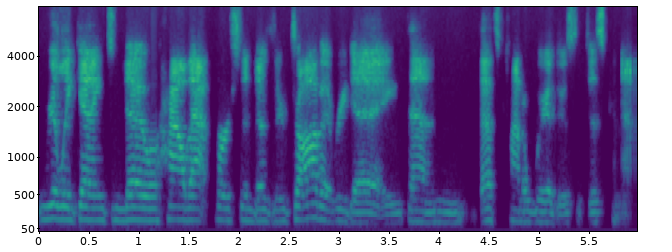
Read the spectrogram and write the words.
really getting to know how that person does their job every day, then that's kind of where there's a disconnect.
